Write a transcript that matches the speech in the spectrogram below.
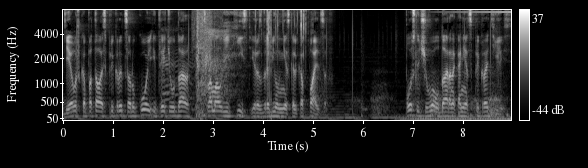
Девушка пыталась прикрыться рукой, и третий удар сломал ей кисть и раздробил несколько пальцев. После чего удары наконец прекратились.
